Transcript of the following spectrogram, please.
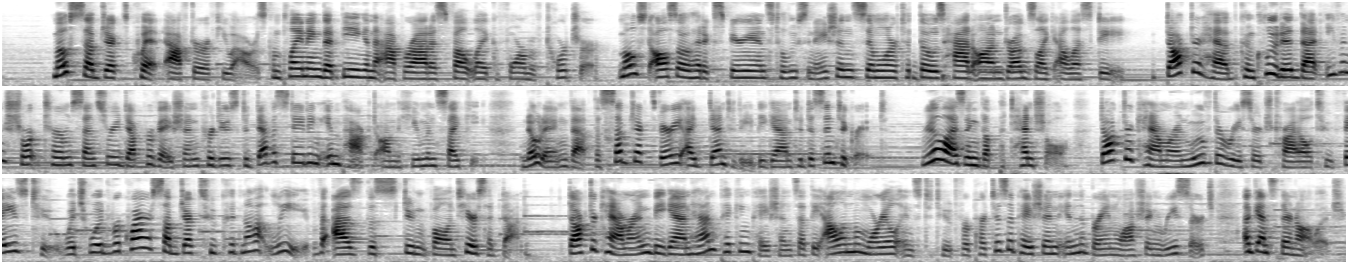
Most subjects quit after a few hours, complaining that being in the apparatus felt like a form of torture. Most also had experienced hallucinations similar to those had on drugs like LSD. Dr. Hebb concluded that even short term sensory deprivation produced a devastating impact on the human psyche, noting that the subject's very identity began to disintegrate. Realizing the potential, Dr. Cameron moved the research trial to phase two, which would require subjects who could not leave, as the student volunteers had done. Dr. Cameron began handpicking patients at the Allan Memorial Institute for participation in the brainwashing research against their knowledge.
